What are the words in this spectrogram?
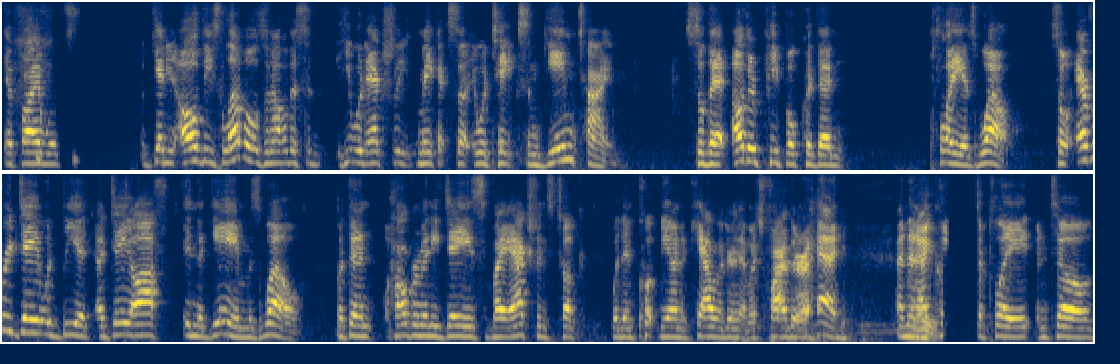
if I was getting all these levels and all this, he would actually make it so it would take some game time, so that other people could then play as well. So every day would be a, a day off in the game as well. But then, however many days my actions took would then put me on a calendar that much farther ahead, and then right. I couldn't to play until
